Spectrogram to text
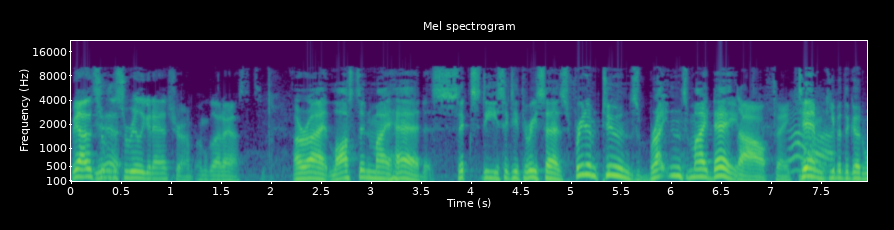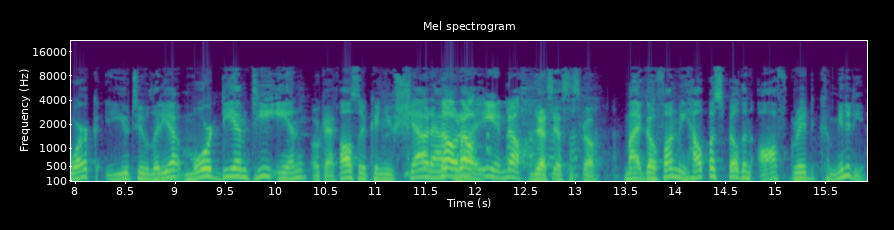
But yeah, that's, Yeah. A, that's a really good answer. I'm, I'm glad I asked. All right, lost in my head. 6063 says, Freedom Tunes brightens my day. Oh, thank you. Tim, keep it the good work. You too, Lydia. More DMT, Ian. Okay. Also, can you shout out No, no, Ian, no. Yes, yes, let's go. my GoFundMe? Help us build an off-grid community.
